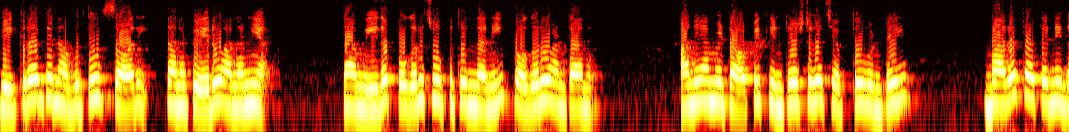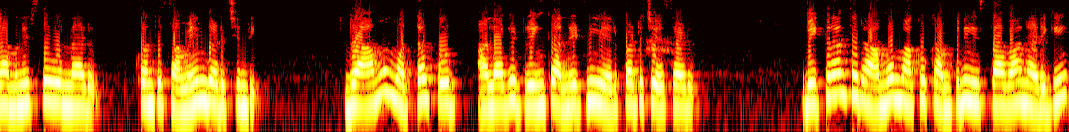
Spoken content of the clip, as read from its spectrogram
విక్రాంతి నవ్వుతూ సారీ తన పేరు అనన్య. నా మీద పొగరు చూపుతుందని పొగరు అంటాను అని ఆమె టాపిక్ ఇంట్రెస్ట్గా చెప్తూ ఉంటే భరత్ అతన్ని గమనిస్తూ ఉన్నాడు. కొంత సమయం గడిచింది. రాము మొత్తం ఫుడ్ అలాగే డ్రింక్ అన్నిటినీ ఏర్పాటు చేశాడు. విక్రాంత్ రాము మాకు కంపెనీ ఇస్తావా? అని అడిగి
